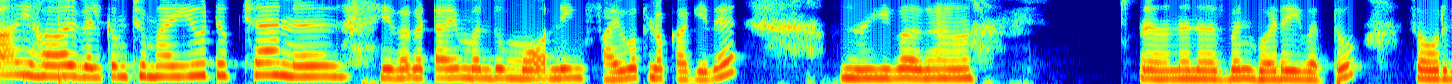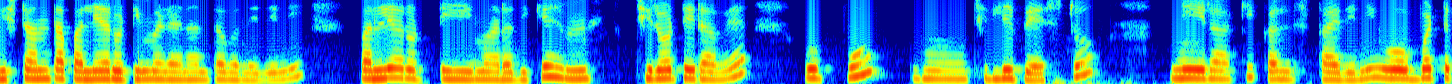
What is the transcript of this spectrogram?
Hi hi welcome to my YouTube channel ಇವಾಗ ಟೈಮ್ ಬಂದು ಮಾರ್ನಿಂಗ್ ಫೈವ್ ಓ ಕ್ಲಾಕ್ ಆಗಿದೆ ಇವಾಗ ನನ್ನ ಹಸ್ಬೆಂಡ್ ಬರ್ಡೇ ಇವತ್ತು. ಸೊ ಅವ್ರಿಗೆ ಇಷ್ಟ ಅಂತ ಪಲ್ಯ ರೊಟ್ಟಿ ಮಾಡೋಣ ಅಂತ ಬಂದಿದ್ದೀನಿ. ಪಲ್ಯ ರೊಟ್ಟಿ ಮಾಡೋದಕ್ಕೆ ಚಿರೋಟಿ ರವೆ, ಉಪ್ಪು ಚಿಲ್ಲಿ ಪೇಸ್ಟು ನೀರು ಹಾಕಿ ಕಲಿಸ್ತಾ ಇದ್ದೀನಿ. ಒಬ್ಬಟ್ಟು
